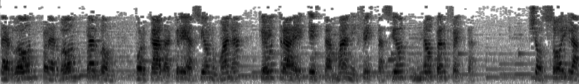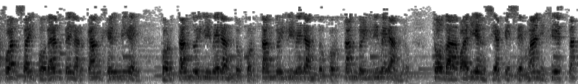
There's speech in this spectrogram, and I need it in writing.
Perdón, perdón, perdón por cada creación humana que hoy trae esta manifestación no perfecta. Yo soy la fuerza y poder del Arcángel Miguel, cortando y liberando, cortando y liberando, cortando y liberando toda apariencia que se manifiesta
